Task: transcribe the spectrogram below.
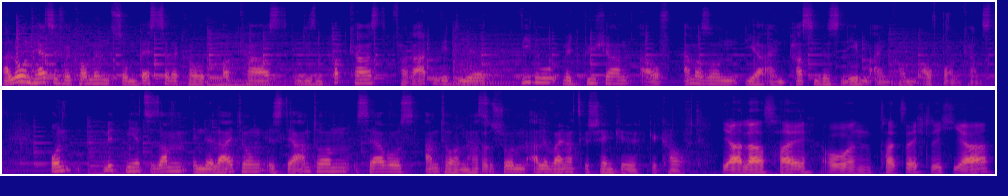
Hallo und herzlich willkommen zum Bestseller Code Podcast. In diesem Podcast verraten wir dir, wie du mit Büchern auf Amazon dir ein passives Nebeneinkommen aufbauen kannst. Und mit mir zusammen in der Leitung ist der Anton. Servus Anton, hast du schon alle Weihnachtsgeschenke gekauft? Ja, Lars, hi. Und tatsächlich ja.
